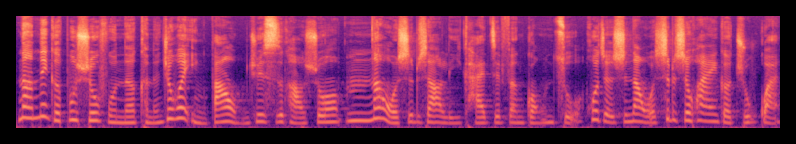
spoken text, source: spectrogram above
那那个不舒服呢，可能就会引发我们去思考说，嗯，那我是不是要离开这份工作，或者是那我是不是换一个主管，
